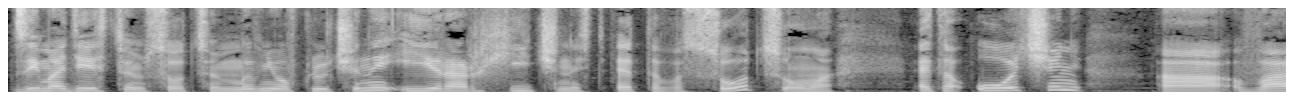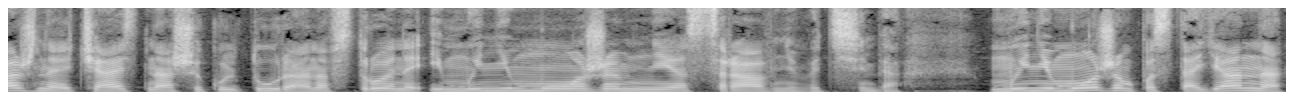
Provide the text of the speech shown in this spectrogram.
взаимодействуем с социумом. Мы в него включены, и иерархичность этого социума это очень а, важная часть нашей культуры. Она встроена, и мы не можем не сравнивать себя. Мы не можем постоянно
